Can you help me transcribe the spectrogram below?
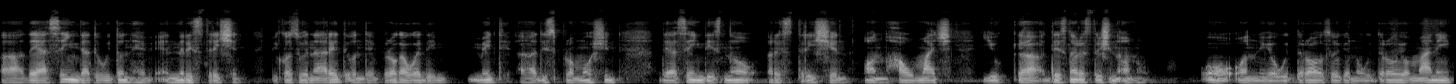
uh, they are saying that we don't have any restriction because when I read on the broker where they made uh, this promotion, they are saying there's no restriction on how much you uh, there's no restriction on or on your withdrawal, so you can withdraw your money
